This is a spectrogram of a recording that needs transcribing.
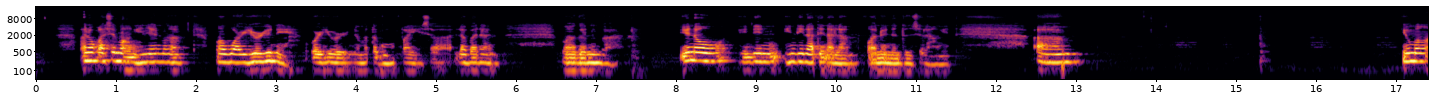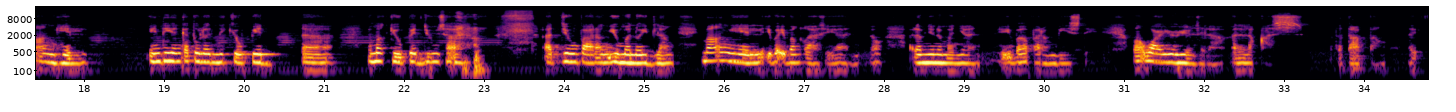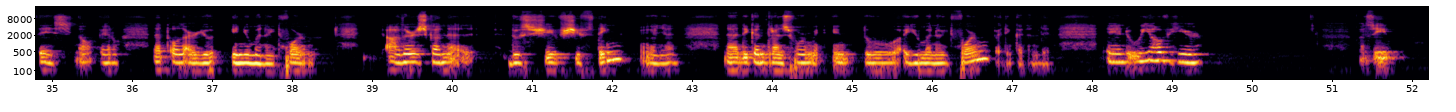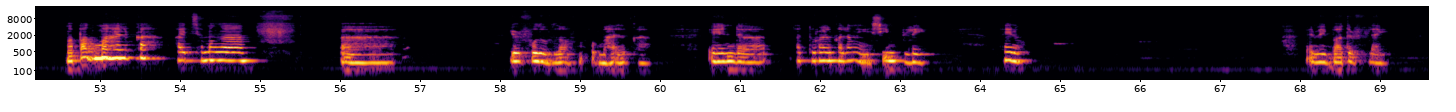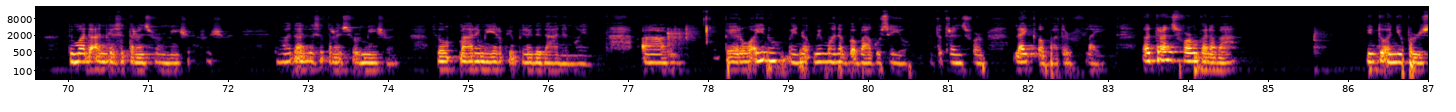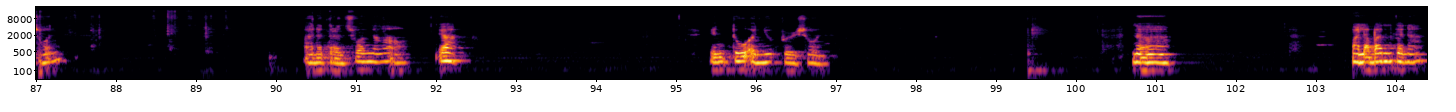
Ano kasi mga anghel yan? Mga, mga warrior yun eh. Warrior na matagumpay sa labanan. Mga ganun ba? You know, hindi, hindi natin alam kung ano yung nandun sa langit. Um, yung mga anghel, hindi yan katulad ni Cupid na, na mga Cupid yung sa ano, at yung parang humanoid lang. Yung mga anghel, iba-ibang klase yan. No? Alam niyo naman yan. Iba parang beast eh. Mga warrior yan sila. Malalakas. Matatapang. Like this. No? Pero not all are you in humanoid form. Others can uh, do shape shifting. Ganyan na they can transform into a humanoid form. Pwedeng ganun din. And we have here, kasi mapagmahal ka kahit sa mga uh, you're full of love, mapagmahal ka. And uh, natural ka lang eh, simple. I know. And may butterfly. Dumadaan ka sa transformation for sure dumadaan ka sa transformation. So, maaaring mahirap yung pinagdadaanan mo yan. Um, pero, ayun o, may, may mga nagbabago sa iyo. Nata-transform like a butterfly. Na-transform ka na ba? Into a new person? Ah, na-transform na nga oh. Yeah. Into a new person. Na palaban ka na,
